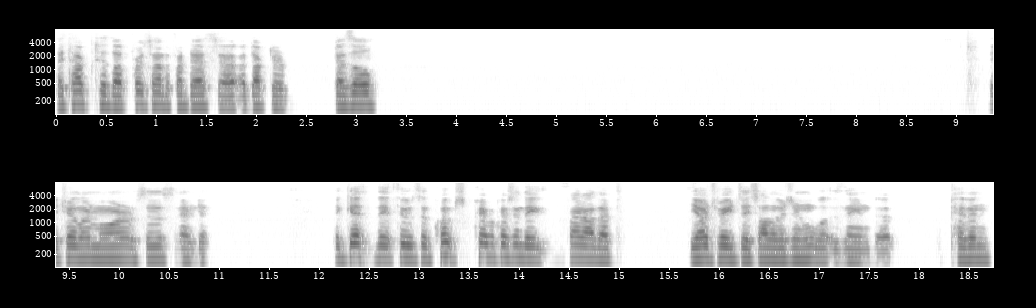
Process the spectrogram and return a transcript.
they talked to the person on the front desk, uh, uh, Doctor Bezel. They try to learn more of this, and they get they through some quick careful question. They find out that the Archmage they saw the vision was named uh, Pevin.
